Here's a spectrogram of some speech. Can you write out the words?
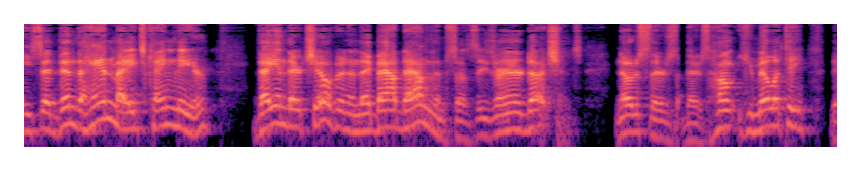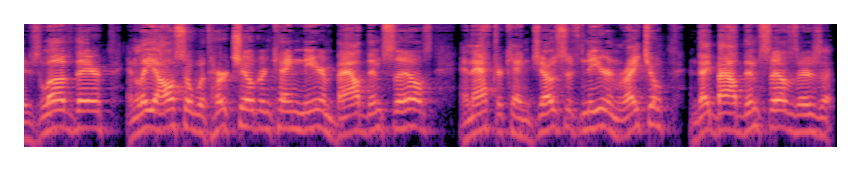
he said, then the handmaids came near they and their children, and they bowed down to themselves. These are introductions. Notice there's there's hum, humility, there's love there, and Leah also with her children came near and bowed themselves. And after came Joseph near and Rachel, and they bowed themselves. There's a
